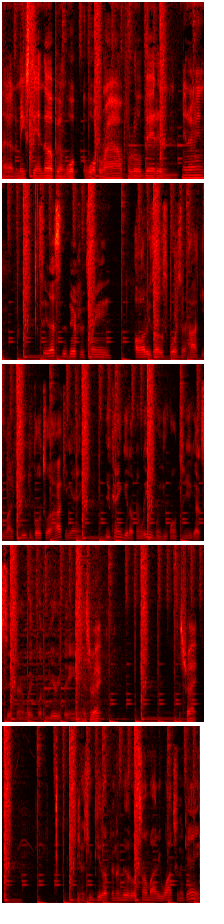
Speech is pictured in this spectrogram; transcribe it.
Uh, let me stand up and walk walk around for a little bit, and you know what I mean. See, that's the difference between all these other sports and hockey. Like, if you go to a hockey game, you can't get up and leave when you want to. You got to sit there and wait for the period to end. That's right. That's right. Because you get up in the middle of somebody watching the game,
